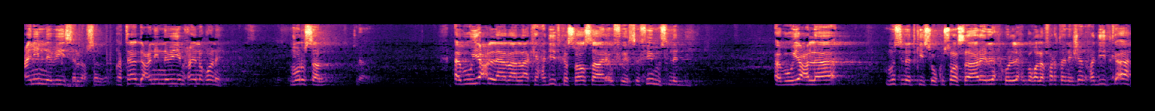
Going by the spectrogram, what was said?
can nabiy sal l slam qataada can nabiy maxay noqonay mursal. Abu yaclaa baa laakiin xadiidka soo saaray u fiirsa fii musnadihi. Abu yaclaa musnadkiisuu ku soo saaray xadiidka ah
